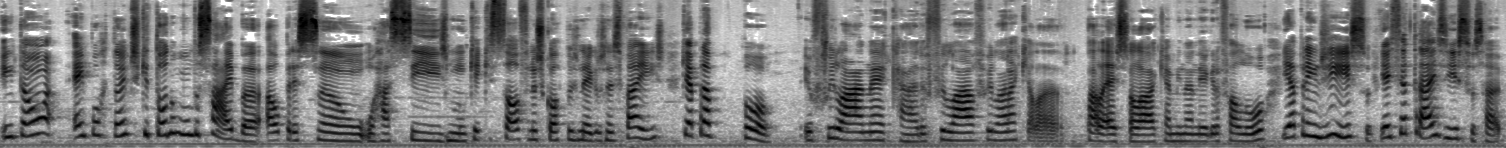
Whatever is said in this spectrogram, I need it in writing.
Então, é importante que todo mundo saiba a opressão, o racismo, o que que sofre nos corpos negros nesse país, que é pra, pô, eu fui lá, né, cara? Eu fui lá, fui lá naquela palestra lá que a mina negra falou e aprendi isso. E aí você traz isso, sabe?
